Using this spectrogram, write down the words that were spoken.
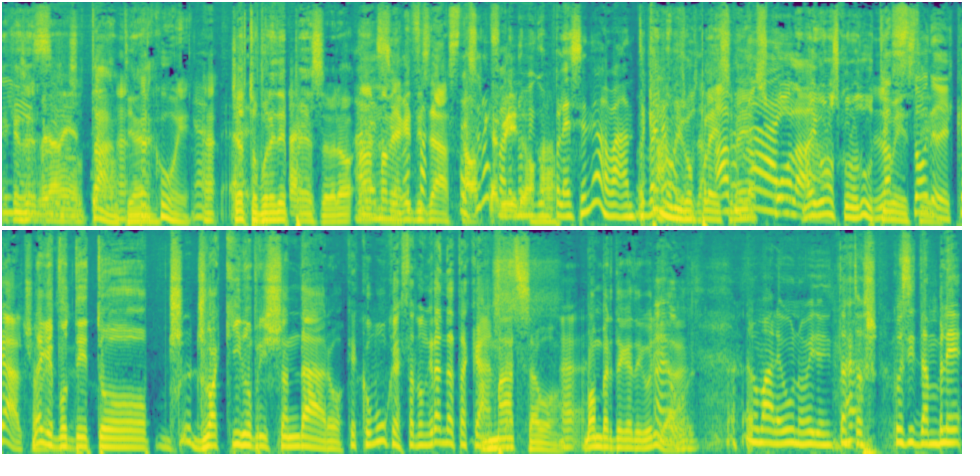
beh, che se, sono tanti. Eh, per cui, eh. certo pure te Pes, però. Mamma mia, che disastro. Adesso non fare nomi complessi, andiamo avanti. Ma che nomi complessi? Ma scuola, ma li conoscono tutti la questi. storia del calcio. Non è che vi ho detto Gioacchino Prisciandaro. Che comunque è stato un grande attaccante. Ammazza, oh. bomber di categoria. Meno male uno, vedi ogni tanto così d'amblè.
